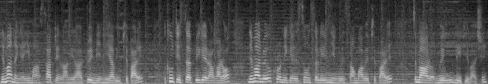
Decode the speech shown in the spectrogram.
မြန်မာနိုင်ငံရေးမှာစတင်လာနေတာတွေ့မြင်နေရပြီဖြစ်ပါတယ်။အခုတင်ဆက်ပေးခဲ့တာကတော့မြန်မာနွေဦးခရိုနီကယ်ဇွန်14မြင်ကွင်းစောင်းပါပဲဖြစ်ပါတယ်။ကျွန်မကတော့နွေဦးလေးပြပါရှင်။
